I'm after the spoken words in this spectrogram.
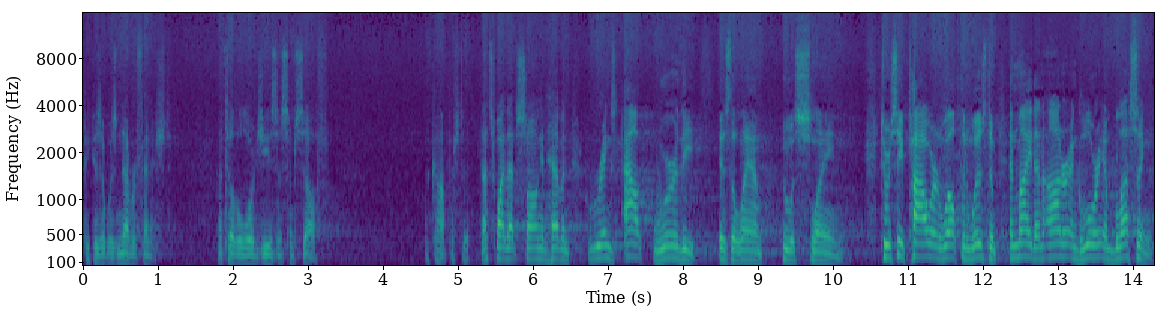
Because it was never finished until the Lord Jesus himself accomplished it. That's why that song in heaven rings out Worthy is the Lamb who was slain. To receive power and wealth and wisdom and might and honor and glory and blessing.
